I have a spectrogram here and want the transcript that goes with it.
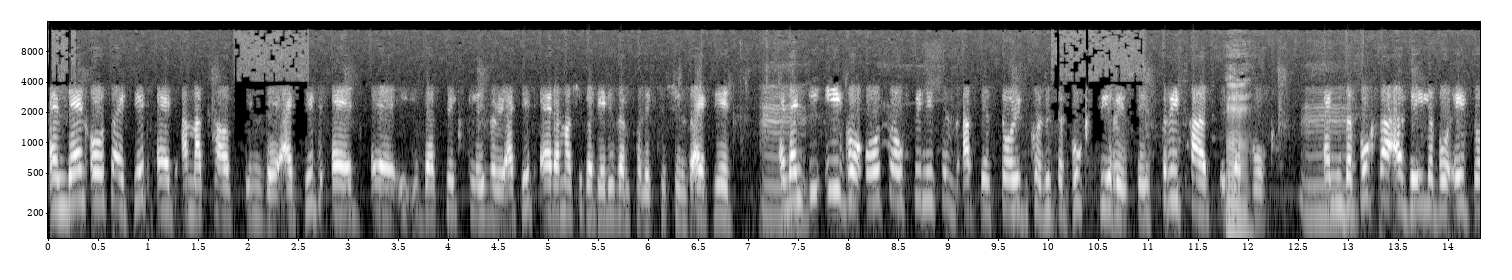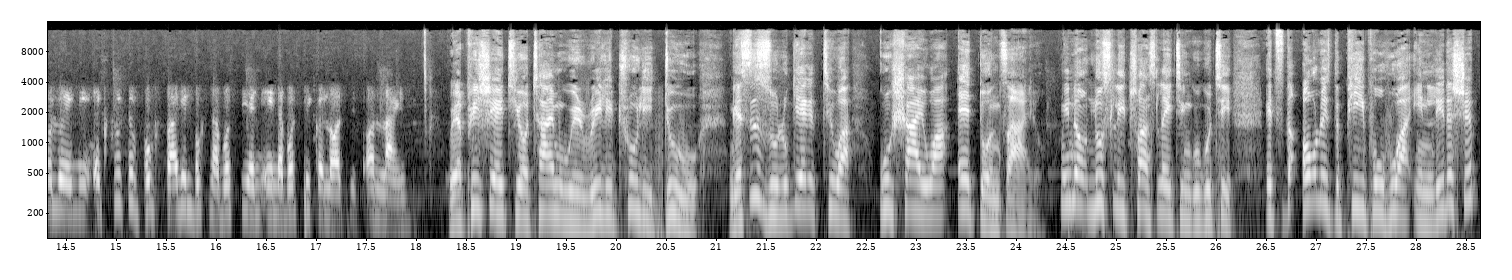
And then also I did add Amakals in there. I did add uh, the sex slavery. I did add Ama sugar daddies and politicians. I did. Mm. And then E Ego also finishes up the story because it's a book series. There's three parts in the mm. book. Mm. And the books are available at etolweni exclusive books, bargain books, nabo CNA, nabo Takealot. It's online. we appreciate your time we really truly do ngesizulu kuye kuthiwa kushaywa edonsayo you know loosely translating ukuthi it's the, always the people who are in leadership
